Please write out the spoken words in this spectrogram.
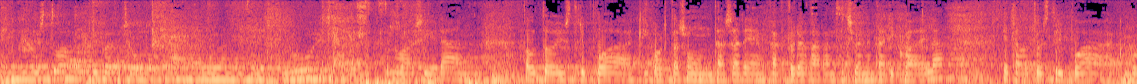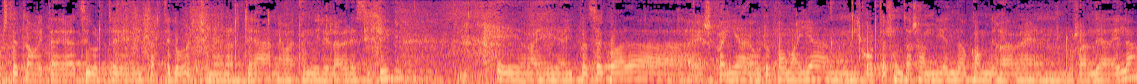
Ene testua publikatu seguruena moduan entzaren du eta esatzen du hasieran autoistripoak ikortasun tasaren faktore garrantzitsuenetarikoa dela eta autoistripoak bost eta hogeita deratzi urte bitarteko pertsonen artean ematen direla bereziki e, bai, aipatzekoa da Espainia Europa mailan ikortasun tasan dien daukan bigarren lurraldea dela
